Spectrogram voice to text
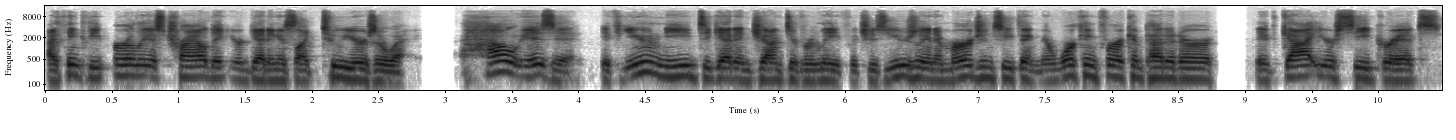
I think the earliest trial date you're getting is like two years away. How is it if you need to get injunctive relief, which is usually an emergency thing? They're working for a competitor, they've got your secrets.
